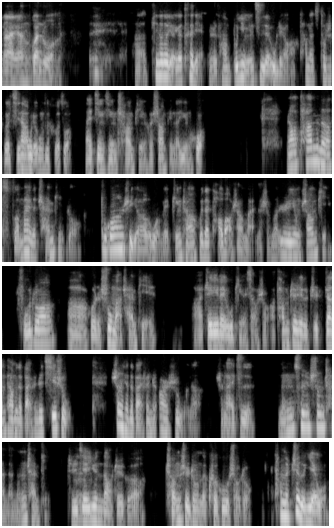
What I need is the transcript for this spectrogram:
那你让他们关注我们。啊，拼多多有一个特点，就是他们不运营自己的物流，他们都是和其他物流公司合作来进行产品和商品的运货。然后他们呢所卖的产品中，不光是有我们平常会在淘宝上买的什么日用商品、服装啊或者数码产品啊这一类物品的销售啊，他们这个只占他们的百分之七十五，剩下的百分之二十五呢是来自农村生产的农产品，直接运到这个城市中的客户手中。他们这个业务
